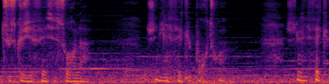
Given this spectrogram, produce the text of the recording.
tout ce que j'ai fait ce soir-là, je ne l'ai fait que pour toi. Je ne l'ai fait que,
